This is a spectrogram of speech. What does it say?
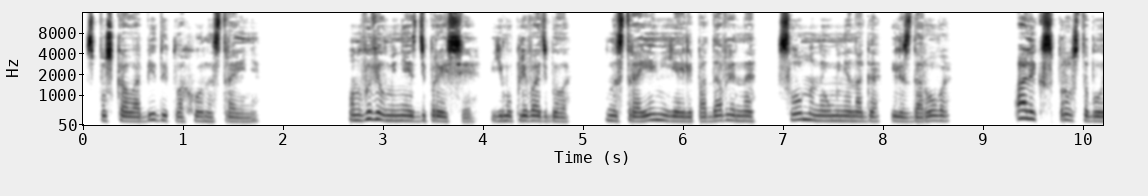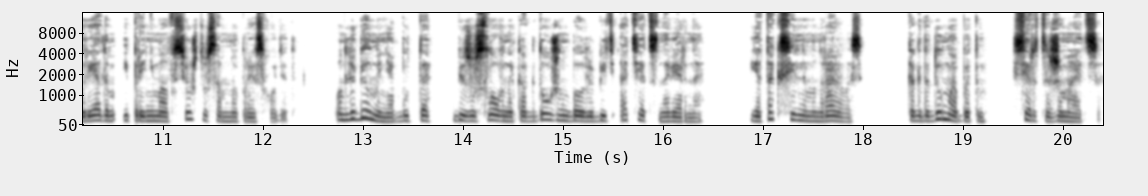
спускал обиды и плохое настроение. Он вывел меня из депрессии, ему плевать было, в настроении я или подавленная, сломанная у меня нога или здоровая. Алекс просто был рядом и принимал все, что со мной происходит. Он любил меня, будто, безусловно, как должен был любить отец, наверное. Я так сильно ему нравилась. Когда думаю об этом, сердце сжимается.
